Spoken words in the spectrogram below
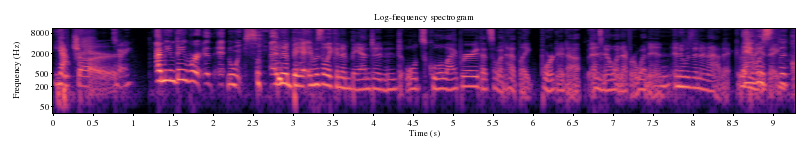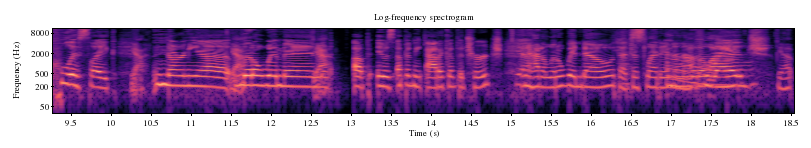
Yeah. Which are Sorry. I mean, they were noise. an aban- it was like an abandoned old school library that someone had like boarded up and no one ever went in and it was in an attic it was It was the coolest, like yeah Narnia, Yeah. Little Women. Yeah. Up, it was up in the attic of the church. and it had a little window that just let in And a enough little light ledge, yep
